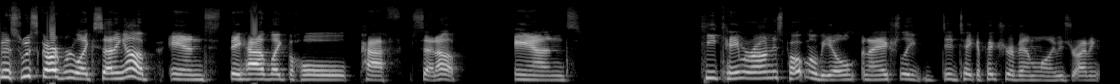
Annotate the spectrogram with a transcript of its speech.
the Swiss Guard were like setting up, and they had like the whole path set up, and he came around his Pope mobile, and I actually did take a picture of him while he was driving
